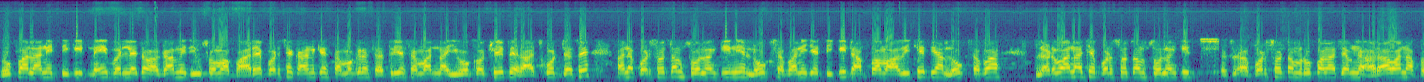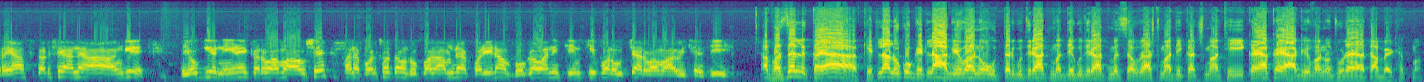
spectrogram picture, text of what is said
રૂપાલાની ટિકિટ નહીં બદલે તો આગામી દિવસોમાં ભારે પડશે કારણ કે સમગ્ર ક્ષત્રિય સમાજના યુવકો છે તે રાજકોટ જશે અને પરસોત્તમ સોલંકીની લોકસભાની જે ટિકિટ આપવામાં આવી છે, ત્યાં લોકસભા લડવાના છે. પરસોત્તમ સોલંકી પરસોત્તમ રૂપાલા તેમને હરાવવાના પ્રયાસ કરશે અને આ અંગે યોગ્ય નિર્ણય કરવામાં આવશે અને પરસોત્તમ રૂપાલામને પરિણામ ભોગવવાની ચીમકી પણ ઉચ્ચારવામાં આવી છે. જી. આ ફઝલ કયા કેટલા લોકો કેટલા આગેવાનો ઉત્તર ગુજરાત મધ્ય ગુજરાતમાં સૌરાષ્ટ્રમાંથી કચ્છમાંથી કયા કયા આગેવાનો જોડાયા હતા બેઠકમાં?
